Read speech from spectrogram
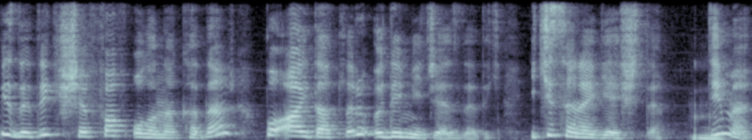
Biz dedik şeffaf olana kadar bu aidatları ödemeyeceğiz dedik. İki sene geçti. Değil mi?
